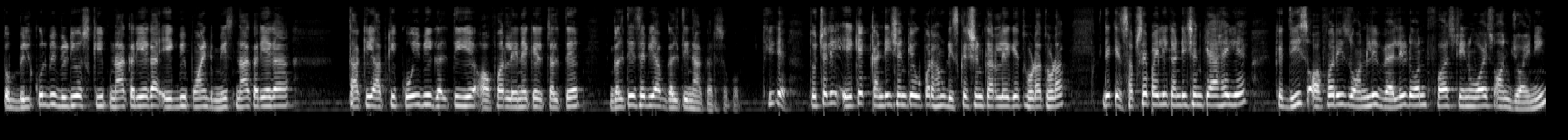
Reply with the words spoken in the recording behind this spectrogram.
तो बिल्कुल भी वीडियो स्किप ना करिएगा, एक भी पॉइंट मिस ना करिएगा, ताकि आपकी कोई भी गलती ये ऑफ़र लेने के चलते, गलती से भी आप गलती ना कर सको। ठीक है? तो चलिए एक एक कंडीशन के ऊपर हम डिस्कशन कर लेंगे थोड़ा थोड़ा देखिए, सबसे पहली कंडीशन क्या है ये? कि this offer is only valid on first invoice on joining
